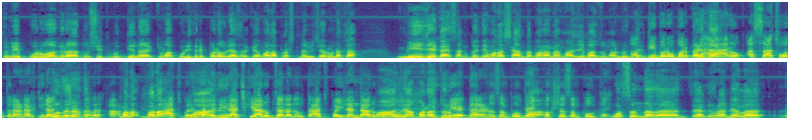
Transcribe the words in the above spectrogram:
तुम्ही पूर्वग्रह दूषित बुद्धीनं किंवा कुणीतरी पडवल्यासारखं मला प्रश्न विचारू नका. मी जे काय सांगतोय ते मला शांतपणानं माझी बाजू मांडून द्या. अगदी बरोबर पण हा नाहीतर- आरोप असाच होत राहणार की हो राजू ना, ना, शेट्टीवर आ- मला- मला- आजपर्यंत कधी राजकीय आरोप झाला नव्हता. आज पहिल्यांदा आरोप माझ्या होतोय मनात की तुम्ही जर- एक घराणं संपवताय एक मा- पक्ष संपवताय. वसंतदादांच्या घराण्याला अ,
